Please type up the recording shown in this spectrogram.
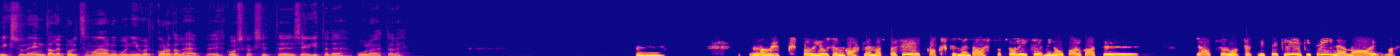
miks sulle endale Põltsamaa ajalugu niivõrd korda läheb, ehk oskaksid eh, selgitada kuulajatele mm.? no üks põhjus on kahtlemata see, et kakskümmend aastat oli see minu palgatöö ja absoluutselt mitte keegi teine maailmas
